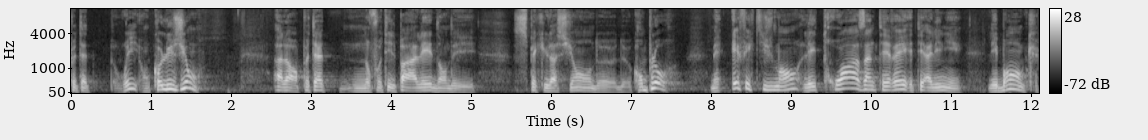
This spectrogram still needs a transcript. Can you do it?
peut-être, oui, en collusion. Alors peut-être ne faut-il pas aller dans des spéculations de, de complot, mais effectivement, les trois intérêts étaient alignés. Les banques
